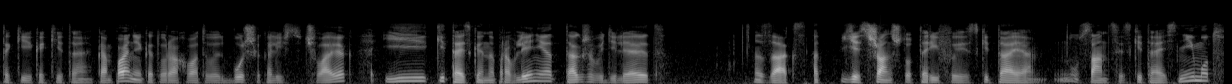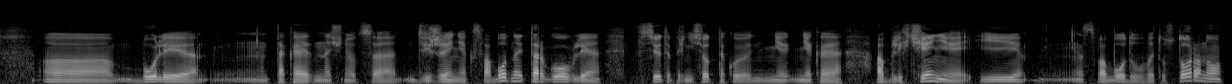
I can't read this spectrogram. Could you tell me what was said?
такие какие-то компании, которые охватывают большее количество человек. И китайское направление также выделяет ЗАГС. Есть шанс, что тарифы с Китая, ну, санкции с Китая снимут. А, более такая начнется движение к свободной торговле. Все это принесет такое некое облегчение и свободу в эту сторону.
